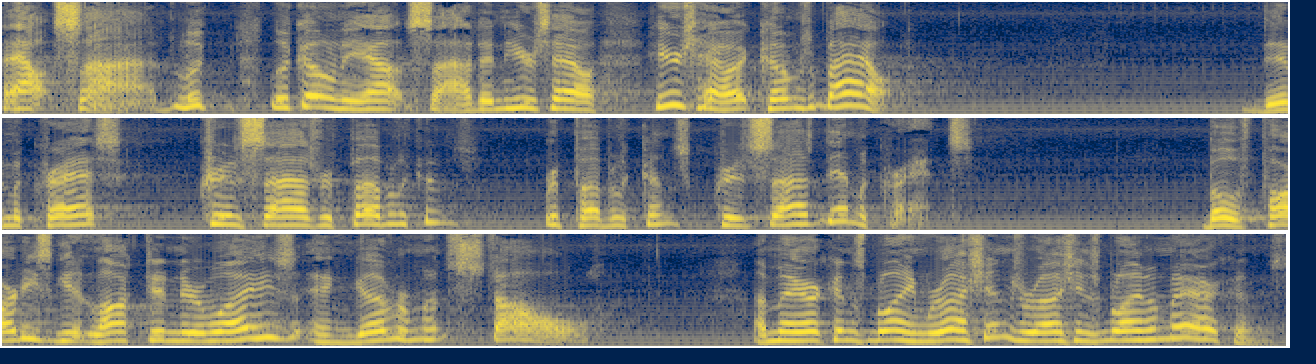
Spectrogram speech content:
outside. Look, look on the outside, and here's how, here's how it comes about Democrats criticize Republicans, Republicans criticize Democrats. Both parties get locked in their ways and governments stall. Americans blame Russians, Russians blame Americans.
